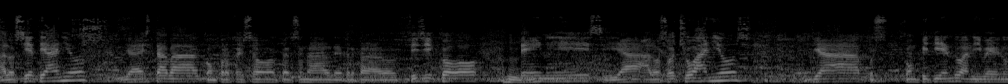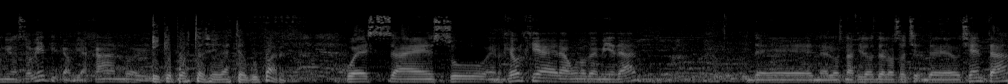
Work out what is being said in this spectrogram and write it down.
A los siete años ya estaba con profesor personal de preparador físico, tenis, y ya a los ocho años ya pues compitiendo a nivel Unión Soviética, viajando. Y, ¿Y qué puesto llegaste a ocupar? pues eh, en, su, en Georgia era uno de mi edad, de, de los nacidos de los och- de 80.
